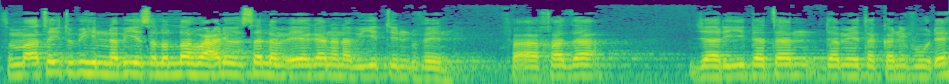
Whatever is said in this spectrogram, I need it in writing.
ثم أتيت به النبي صلى الله عليه وسلم إيغانا نبيت فين فأخذ جريدة دميت كنفوده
